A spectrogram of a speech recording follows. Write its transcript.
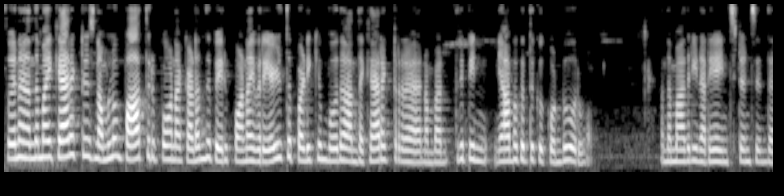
ஸோ ஏன்னா அந்த மாதிரி கேரக்டர்ஸ் நம்மளும் பார்த்துருப்போம். நான் கடந்து போயிருப்போம். ஆனால் இவர் எழுத்து படிக்கும்போது அந்த கேரக்டரை நம்ம திருப்பி ஞாபகத்துக்கு கொண்டு வருவோம். அந்த மாதிரி நிறைய இன்சிடென்ட்ஸ் இந்த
